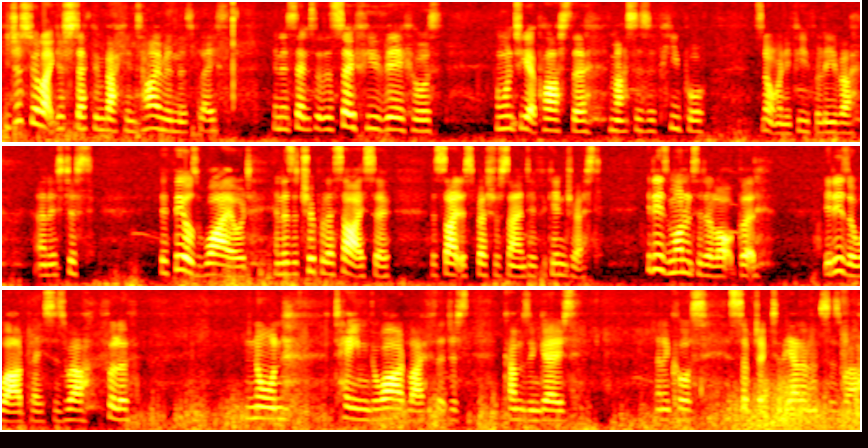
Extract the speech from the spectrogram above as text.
you just feel like you're stepping back in time in this place, in a sense that there's so few vehicles, and once you get past the masses of people, it's not many people either, and it's just it feels wild. And there's a triple SI, so a site of special scientific interest. It is monitored a lot, but it is a wild place as well, full of non-tamed wildlife that just comes and goes, and of course is subject to the elements as well.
